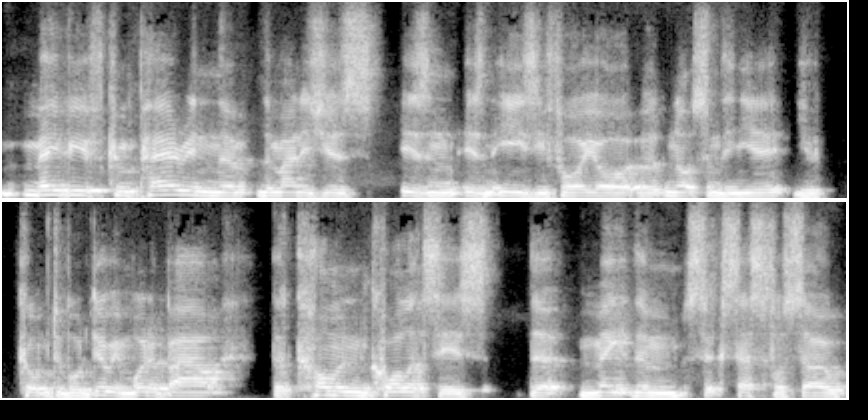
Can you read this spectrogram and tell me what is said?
maybe if comparing the, the managers isn't isn't easy for you or not something you you're comfortable doing, what about the common qualities that make them successful? So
